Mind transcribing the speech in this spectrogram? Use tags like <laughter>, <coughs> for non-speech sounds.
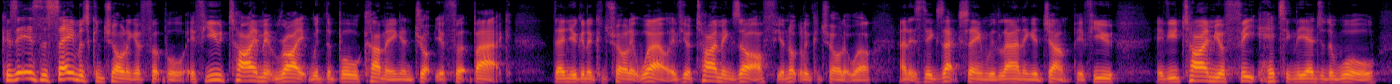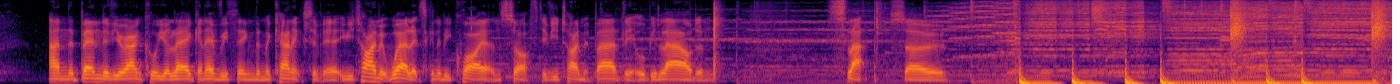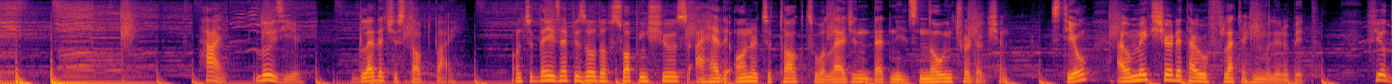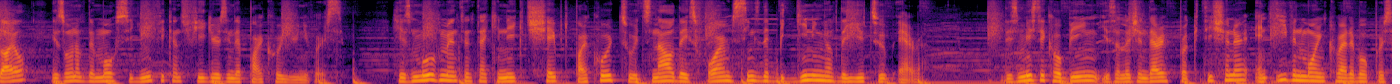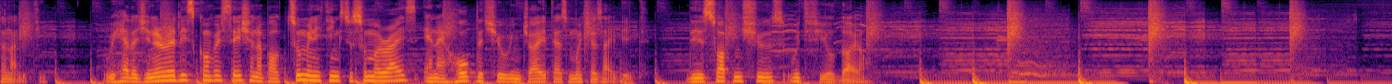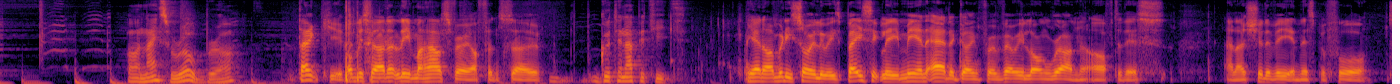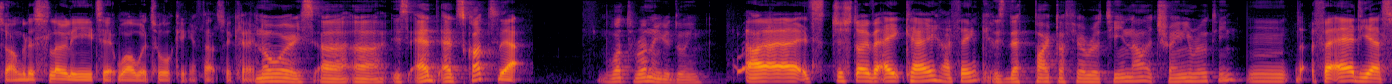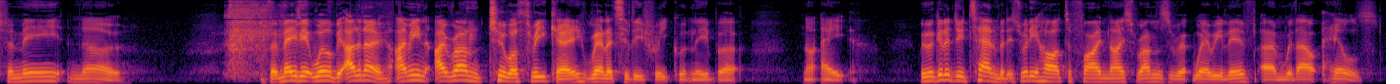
because it is the same as controlling a football. If you time it right with the ball coming and drop your foot back, then you're going to control it well. If your timing's off, you're not going to control it well. And it's the exact same with landing a jump. If you if you time your feet hitting the edge of the wall and the bend of your ankle, your leg, and everything, the mechanics of it, if you time it well, it's going to be quiet and soft. If you time it badly, it will be loud and slap. So Hi, Luis here. Glad that you stopped by. On today's episode of Swapping Shoes, I had the honor to talk to a legend that needs no introduction. Still, I will make sure that I will flatter him a little bit. Phil Doyle is one of the most significant figures in the parkour universe. His movement and technique shaped parkour to its nowadays form since the beginning of the YouTube era. This mystical being is a legendary practitioner and even more incredible personality. We had a generalist conversation about too many things to summarize, and I hope that you'll enjoy it as much as I did. This is Swapping Shoes with Phil Doyle. Oh, nice robe, bro. thank you. Obviously, I don't leave my house very often, so Guten Appetit. Yeah, no, I'm really sorry, Louise. Basically, me and Ed are going for a very long run after this, and I should have eaten this before, so I'm going to slowly eat it while we're talking, if that's okay. No worries. Uh, uh, is Ed Ed Scott? Yeah. What run are you doing? Uh, it's just over 8k, I think. Is that part of your routine now, a training routine? Mm, for Ed, yes. For me, no. But maybe it will be. I don't know. I mean, I run two or 3k relatively frequently, but not eight. We were going to do 10, but it's really hard to find nice runs where we live um, without hills.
